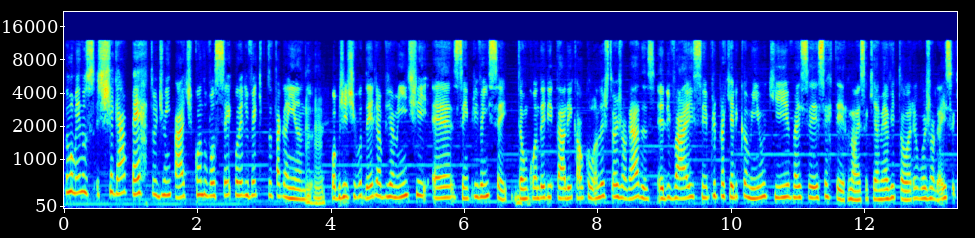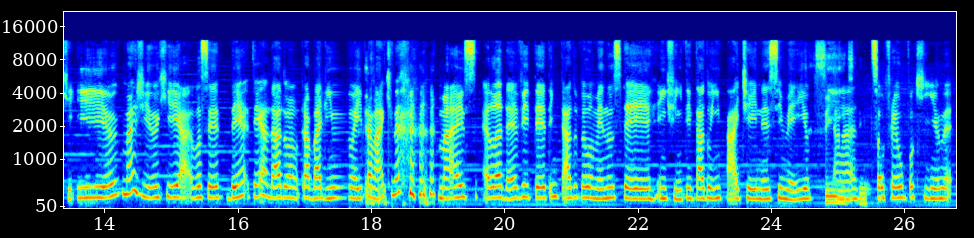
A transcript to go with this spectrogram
pelo menos chegar perto de um empate quando você, quando ele vê que tu tá ganhando. Uhum. O objetivo dele, obviamente, é sempre vencer. Então, quando ele tá ali calculando as tuas jogadas, ele vai sempre para aquele caminho que vai ser certeiro. Não, essa aqui é a minha vitória, eu vou jogar isso aqui. E eu imagino que ah, você tenha dado um trabalhinho aí pra máquina, mas ela deve ter tentado, pelo menos, ter, enfim, tentado um empate aí nesse meio. Sim, ah, sim. Sofreu um pouquinho, né?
